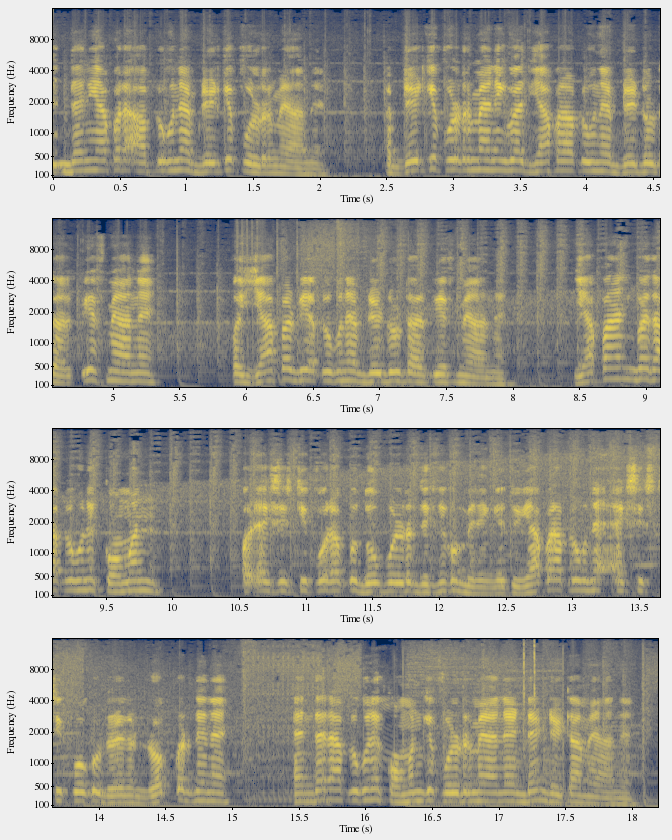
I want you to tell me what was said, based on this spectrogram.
देन यहाँ पर आप लोगों ने अपडेट के फोल्डर में आना है। अपडेट के फोल्डर में आने के बाद यहाँ पर आप लोगों ने अपडेट डॉट आरपीएफ में आना है। और यहाँ पर भी आप लोगों ने अपडेट डॉट आरपीएफ में आना है। यहाँ पर आने के बाद आप लोगों ने कॉमन और एक्स सिक्सटी फोर आपको दो फोल्डर देखने को मिलेंगे। तो यहाँ पर आप लोगों ने एक्स सिक्सटी फोर को ड्रैग एंड ड्रॉप कर देना है एंड देन आप लोगों ने कॉमन के फोल्डर में आना है एंड देन डेटा में आना है।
